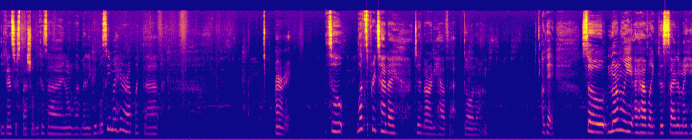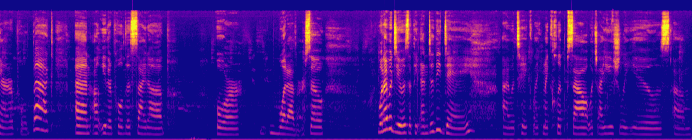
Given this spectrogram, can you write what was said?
you guys are special because I don't let many people see my hair up like that. Alright, so let's pretend I didn't already have that going on. Okay, so normally I have like this side of my hair pulled back and I'll either pull this side up or whatever. So what I would do is at the end of the day, I would take like my clips out, which I usually use um,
